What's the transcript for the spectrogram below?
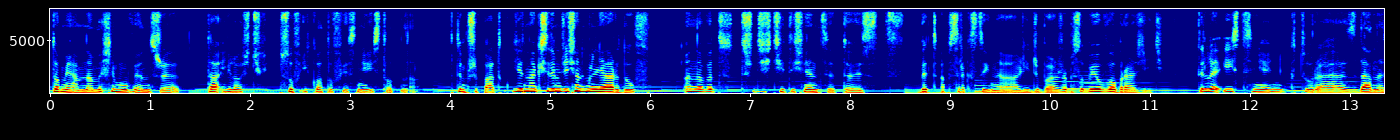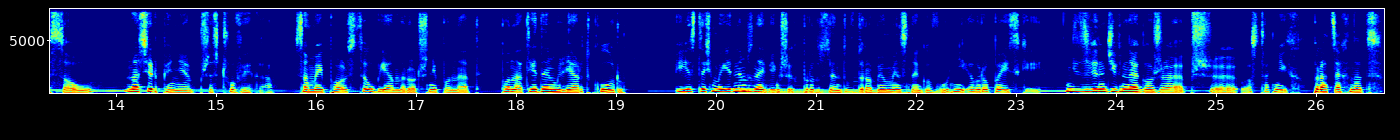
to miałam na myśli mówiąc, że ta ilość psów i kotów jest nieistotna w tym przypadku. Jednak 70 miliardów a nawet 30 tysięcy to jest zbyt abstrakcyjna liczba, żeby sobie ją wyobrazić. Tyle istnień, które zdane są na cierpienie przez człowieka. W samej Polsce ubijamy rocznie ponad, ponad 1 miliard kur. I jesteśmy jednym z największych producentów drobiu mięsnego w Unii Europejskiej. Nic więc dziwnego, że przy ostatnich pracach nad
